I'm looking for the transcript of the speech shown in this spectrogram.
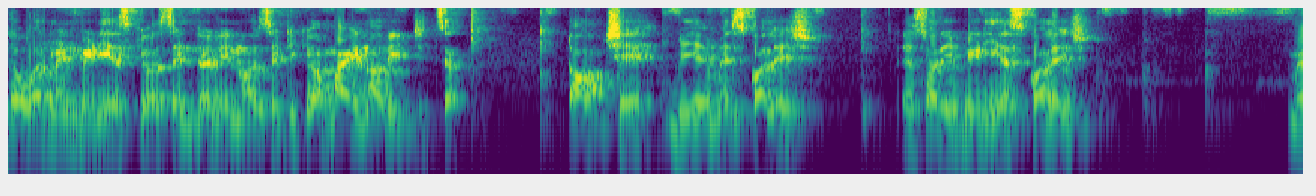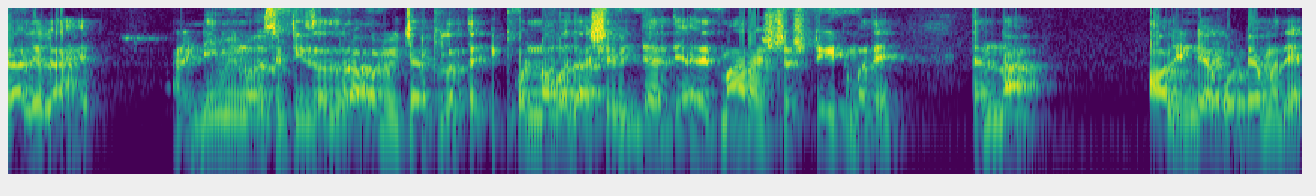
गव्हर्नमेंट बी डी एस किंवा सेंट्रल युनिव्हर्सिटी किंवा मायनॉरिटीचं top B M S college sorry B D S college मिळालेलं आहे. आणि डीम युनिव्हर्सिटीचा जर आपण विचार केला तर एकोणनव्वद असे विद्यार्थी आहेत महाराष्ट्र स्टेटमध्ये त्यांना ऑल इंडिया कोट्यामध्ये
